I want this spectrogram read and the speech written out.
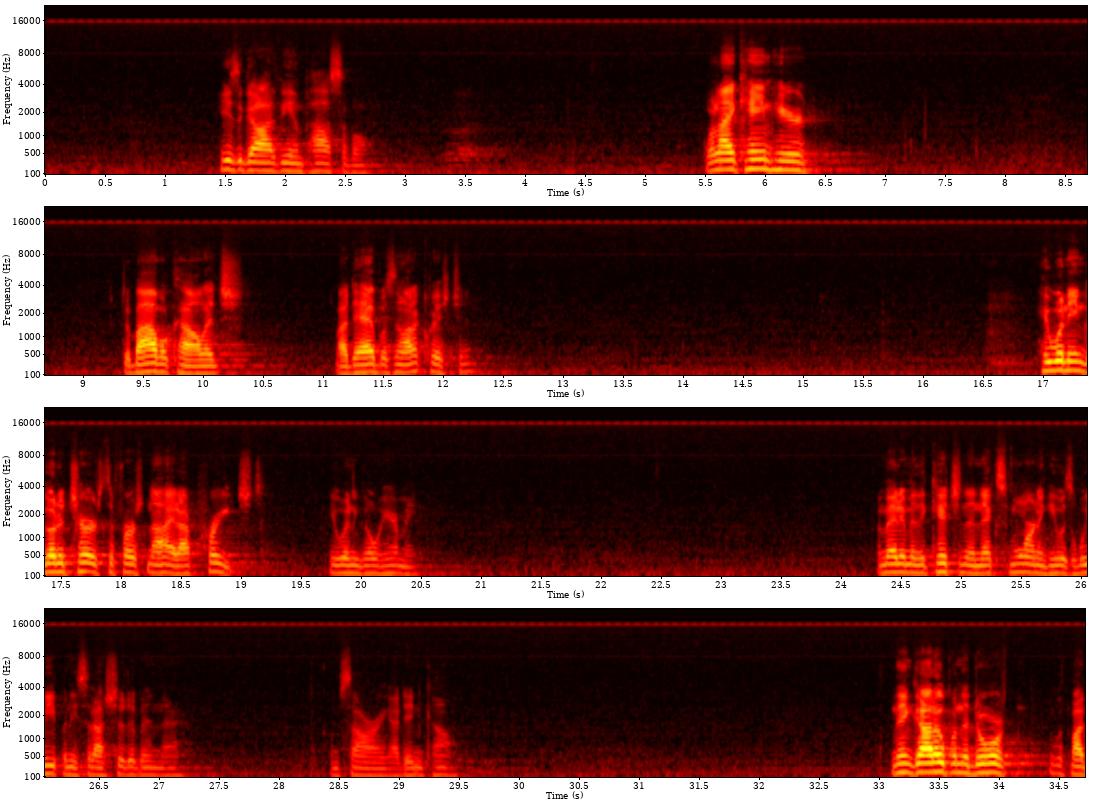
He's the God of the impossible. When I came here to Bible college, my dad was not a Christian. He wouldn't even go to church the first night I preached. He wouldn't go hear me. I met him in the kitchen the next morning. He was weeping. He said, I should have been there. I'm sorry, I didn't come. And then God opened the door with my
